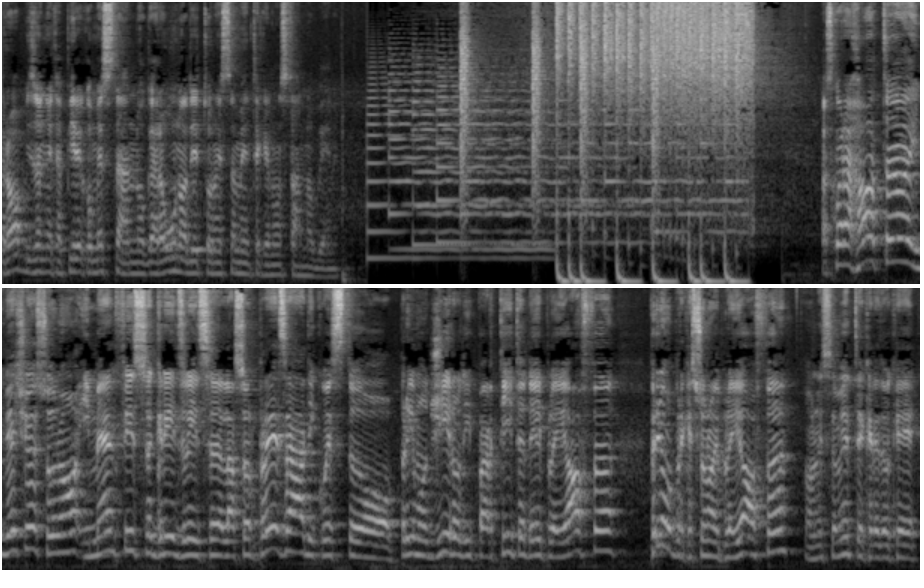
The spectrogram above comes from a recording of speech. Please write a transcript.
però bisogna capire come stanno. Gara 1 ha detto onestamente che non stanno bene. La squadra hot invece sono i Memphis Grizzlies, la sorpresa di questo primo giro di partite dei playoff. Primo perché sono ai playoff, onestamente credo che eh,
